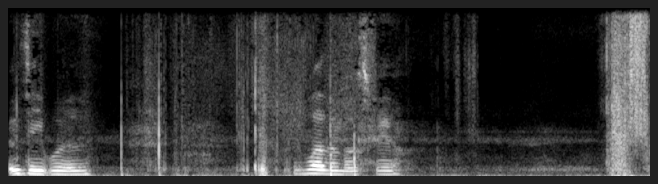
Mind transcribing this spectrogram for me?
is able of the most fail. It's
